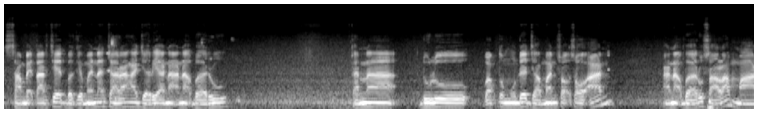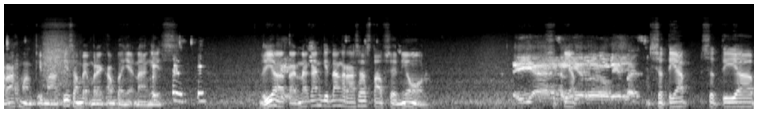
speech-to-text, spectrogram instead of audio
sampai target bagaimana cara ngajari anak-anak baru. Karena dulu waktu muda zaman sok-sokan anak baru salah marah maki-maki sampai mereka banyak nangis. Iya karena kan kita ngerasa staff senior. Iya setiap setiap setiap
